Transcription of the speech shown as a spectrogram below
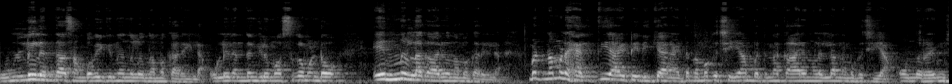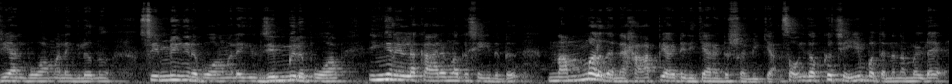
ഉള്ളിൽ എന്താ സംഭവിക്കുന്നത് എന്നുള്ളത് നമുക്കറിയില്ല. ഉള്ളിൽ എന്തെങ്കിലും അസുഖമുണ്ടോ എന്നുള്ള കാര്യവും നമുക്കറിയില്ല. ബട്ട് നമ്മൾ ഹെൽത്തി ആയിട്ട് ഇരിക്കാനായിട്ട് നമുക്ക് ചെയ്യാൻ പറ്റുന്ന കാര്യങ്ങളെല്ലാം നമുക്ക് ചെയ്യാം. ഒന്ന് റൺ ചെയ്യാൻ പോവാം അല്ലെങ്കിൽ ഒന്ന് സ്വിമ്മിങ്ങിന് പോവാം അല്ലെങ്കിൽ ജിമ്മിൽ പോവാം. ഇങ്ങനെയുള്ള കാര്യങ്ങളൊക്കെ ചെയ്തിട്ട് നമ്മൾ തന്നെ ഹാപ്പി ആയിട്ട് ഇരിക്കാനായിട്ട് ശ്രമിക്കുക. സോ ഇതൊക്കെ ചെയ്യുമ്പോൾ തന്നെ നമ്മളുടെ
